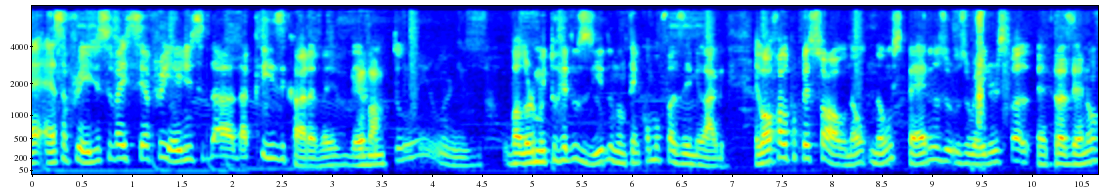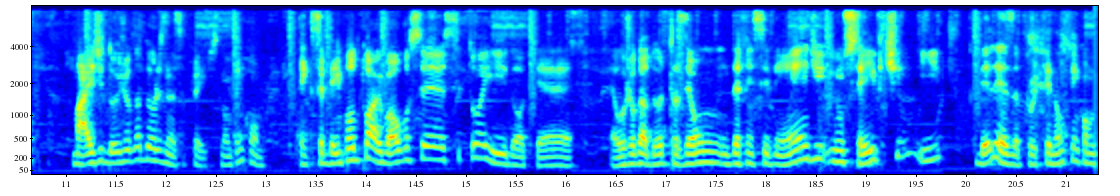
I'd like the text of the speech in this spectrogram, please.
é, essa free agency vai ser a free agency da, da crise, cara. Vai, é muito. O valor muito reduzido, não tem como fazer milagre. É igual eu falo pro pessoal, não, não esperem os, os Raiders é, trazendo mais de dois jogadores nessa free agency. Não tem como. Tem que ser bem pontual, igual você citou aí, Doc. É é o jogador trazer um defensive end e um safety e beleza, porque não tem como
